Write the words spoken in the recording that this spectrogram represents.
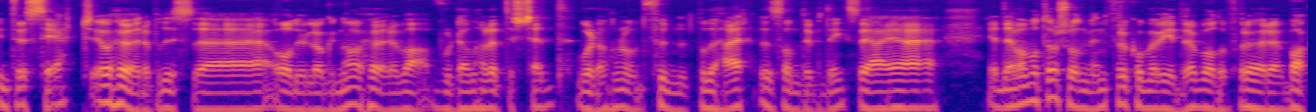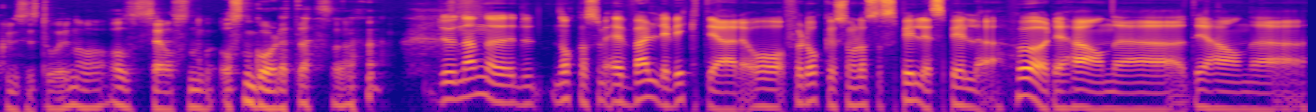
interessert i å høre på disse audiologene og høre hva, hvordan har dette skjedd, hvordan har noen funnet på det her, sånne type ting. Så jeg, eh, det var motivasjonen min for å komme videre, både for å høre bakgrunnshistorien og, og se åssen går dette. Så Du nevner noe som er veldig viktig her, og for dere som har lyst til å spille spillet, hør de her, eh, de her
